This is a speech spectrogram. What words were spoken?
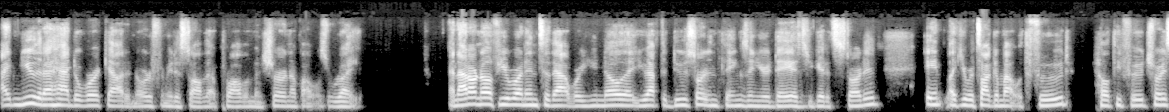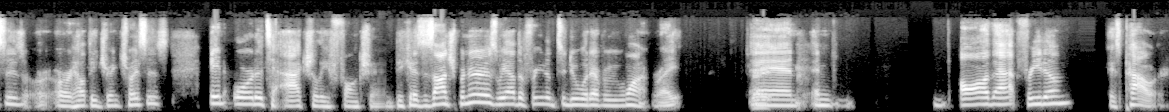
I knew that I had to work out in order for me to solve that problem. And sure enough, I was right. And I don't know if you run into that where you know that you have to do certain things in your day as you get it started. In like you were talking about with food, healthy food choices or, or healthy drink choices, in order to actually function. Because as entrepreneurs, we have the freedom to do whatever we want, right? Right. And and all that freedom is power.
